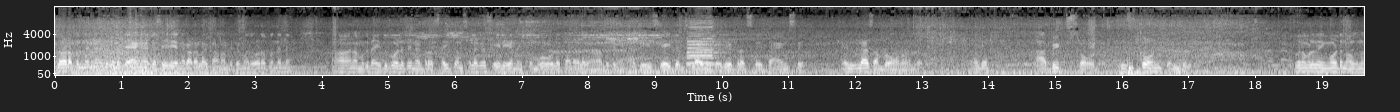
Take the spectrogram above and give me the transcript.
അതോടൊപ്പം തന്നെ ഇതുപോലെ തേങ്ങയൊക്കെ സെയിൽ ചെയ്യുന്ന കടകളൊക്കെ കാണാൻ പറ്റും. അതോടൊപ്പം തന്നെ നമുക്കിതാ ഇതുപോലെ തന്നെ ഡ്രസ്സ് ഐറ്റംസിലൊക്കെ സെയിൽ ചെയ്യുന്ന ഇഷ്ടംപോലെ കടകൾ കാണാൻ പറ്റും കേട്ടോ ജേഴ്സി ഐറ്റംസിലായാലും ശരി ഡ്രസ്സ് പാൻസ് എല്ലാ സംഭവങ്ങളും ഉണ്ട്. Okay Abids road ISKCON temple അപ്പോൾ നമ്മൾ ഇങ്ങോട്ട് നോക്കുന്ന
